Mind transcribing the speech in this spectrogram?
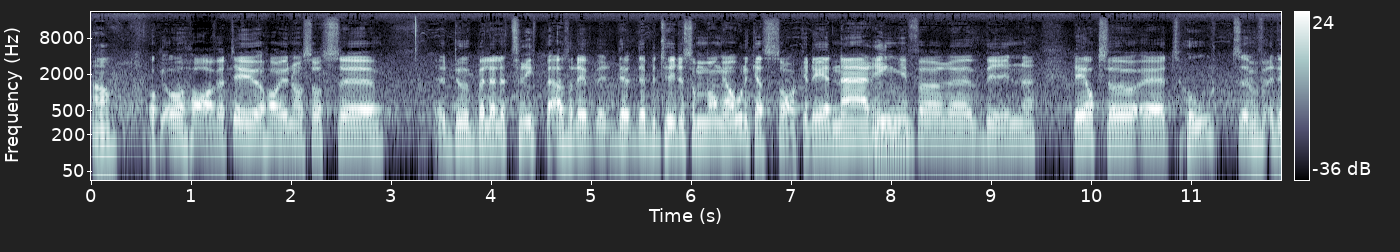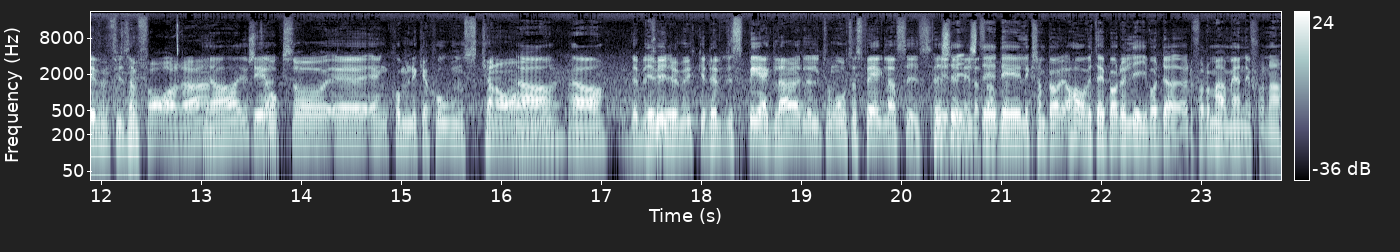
Ja. och, och havet är ju, har ju någon sorts eh, dubbel eller trippel, alltså det, det, det betyder så många olika saker. Det är näring Mm. för eh, byn, det är också ett hot, det finns en fara. Ja, just det är det. också eh, en kommunikationskanal. Ja, ja. Det betyder mycket, det, det speglar, eller liksom återspeglas i, i det lilla Precis, det, det är liksom, havet är både liv och död för de här människorna.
